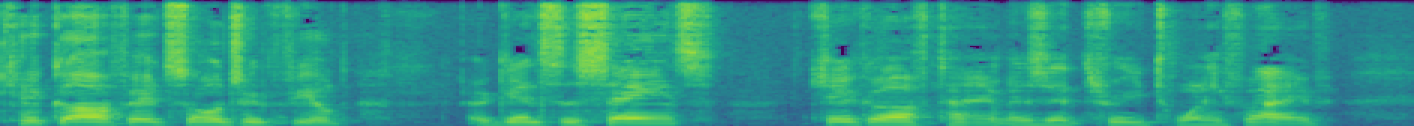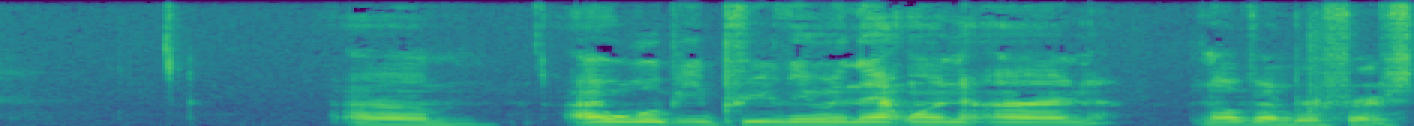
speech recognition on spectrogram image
kickoff at Soldier Field against the Saints. Kickoff time is at 325. Um, I will be previewing that one on November 1st.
